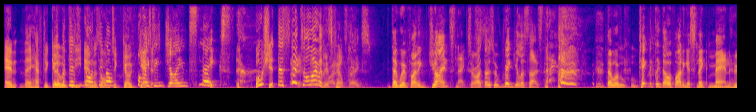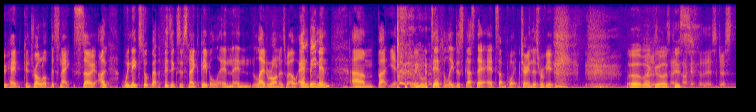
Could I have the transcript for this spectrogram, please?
and they have to go Yeah, into there's the not- they're Amazon not to go get it. fighting giant snakes. Bullshit! There's snakes all over this Fighting film. Snakes. they weren't fighting giant snakes, all right? Those were regular sized snakes. they were technically they were fighting a snake man who had control of the snakes. So I, we need to talk about the physics of snake people in, in later on as well, and bee men. Um, but yes, we will definitely discuss that at some point during this review. Oh my God. I was gonna say, fuck it for this. Just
